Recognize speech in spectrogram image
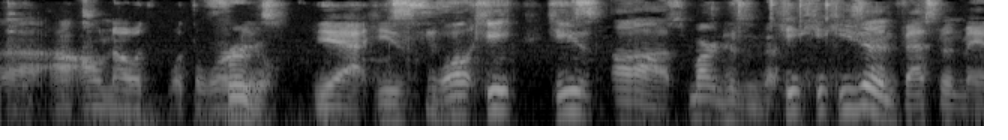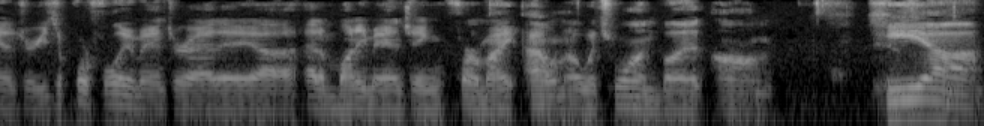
uh I don't know what, what the word Frugal. is. Yeah, he's well he he's uh Smart in his he, investment. he he's an investment manager. He's a portfolio manager at a uh, at a money managing firm. I, I don't know which one, but um he uh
